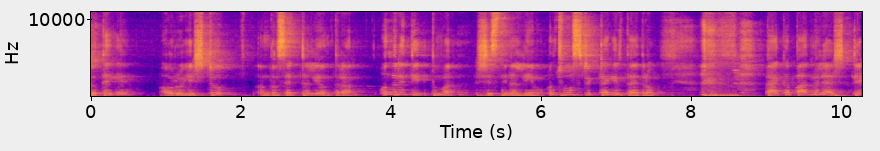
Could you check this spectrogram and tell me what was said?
ಜೊತೆಗೆ ಅವರು ಎಷ್ಟು ಒಂದು ಸೆಟ್ಟಲ್ಲಿ ಒಂಥರ ಒಂದು ರೀತಿ ತುಂಬ ಶಿಸ್ತಿನಲ್ಲಿ, ಒಂಚೂರು ಸ್ಟ್ರಿಕ್ಟಾಗಿ ಇರ್ತಾಯಿದ್ರು ಪ್ಯಾಕಪ್ ಆದಮೇಲೆ ಅಷ್ಟೇ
